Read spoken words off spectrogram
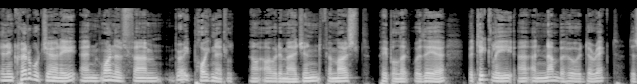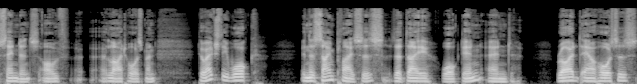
an incredible journey and one of um, very poignant I would imagine, for most people that were there, particularly a, number who are direct descendants of light horsemen, to actually walk in the same places that they walked in and ride our horses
